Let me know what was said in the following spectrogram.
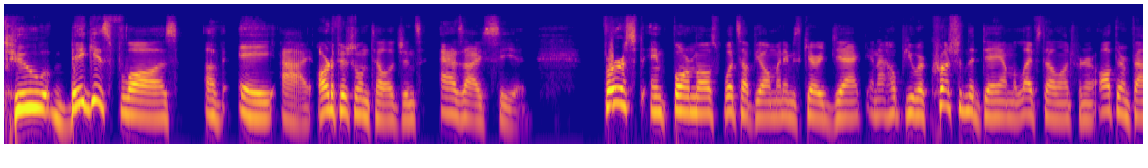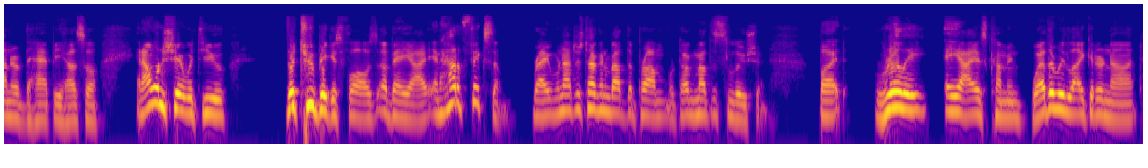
two biggest flaws of AI, artificial intelligence, as I see it. First and foremost, what's up, y'all? My name is Cary Jack, and I hope you are crushing the day. I'm a lifestyle entrepreneur, author, and founder of The Happy Hustle. And I want to share with you the two biggest flaws of AI and how to fix them, right? We're not just talking about the problem, we're talking about the solution. But really, AI is coming, whether we like it or not.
